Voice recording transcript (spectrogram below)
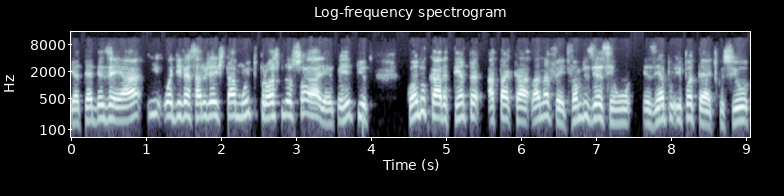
e até desenhar, e o adversário já está muito próximo da sua área. É eu repito, quando o cara tenta atacar lá na frente, vamos dizer assim, um exemplo hipotético, se o,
